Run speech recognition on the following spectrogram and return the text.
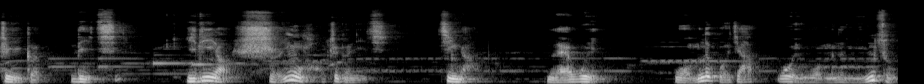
这个利器，一定要使用好这个利器，进而来为我们的国家、为我们的民族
